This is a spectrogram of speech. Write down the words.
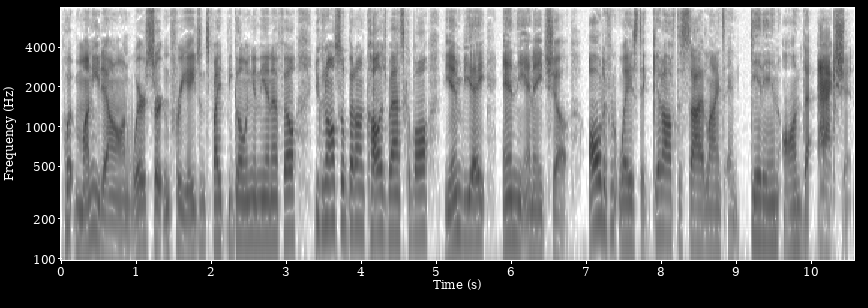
put money down on where certain free agents might be going in the NFL. You can also bet on college basketball, the NBA, and the NHL. All different ways to get off the sidelines and get in on the action.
